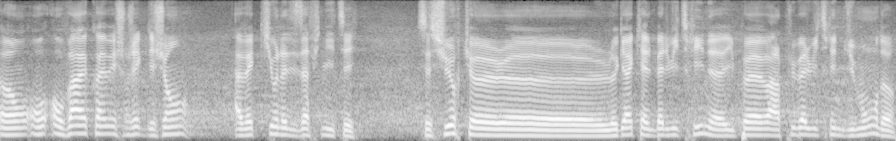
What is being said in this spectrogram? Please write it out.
on, va quand même échanger avec des gens avec qui on a des affinités. C'est sûr que le, gars qui a une belle vitrine, il peut avoir la plus belle vitrine du monde.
